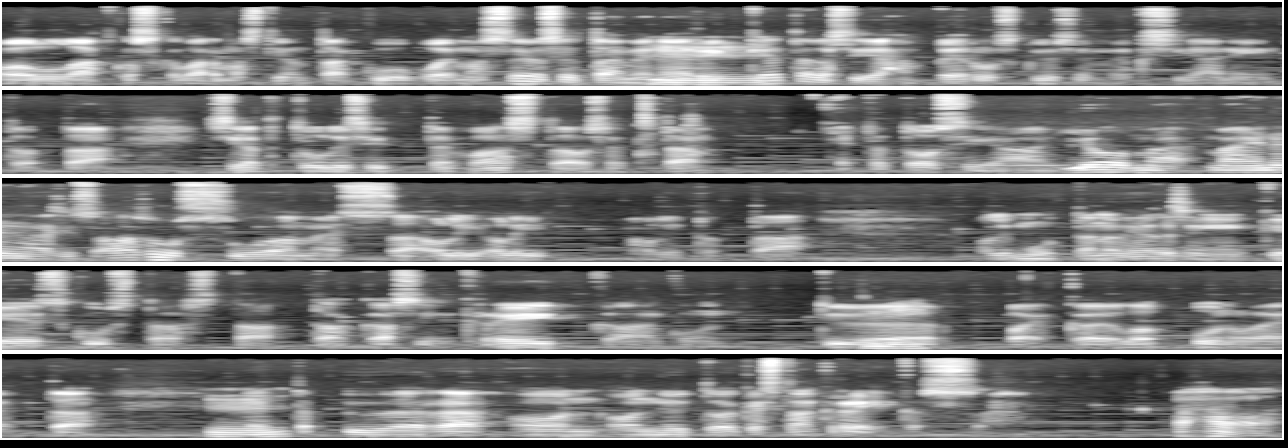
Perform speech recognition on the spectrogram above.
olla, koska varmasti on takuu voimassa, jos jotain menee mm. rikki ja tällaisia ihan peruskysymyksiä, niin tota, sieltä tuli sitten vastaus, että, että tosiaan, joo, mä, mä en enää siis asu Suomessa, oli, oli, oli, tota, oli muuttanut Helsingin keskustasta takaisin Kreikkaan, kun työpaikka mm. oli loppunut, että mm. että pyörä on, on nyt oikeastaan Kreikassa. Aha.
